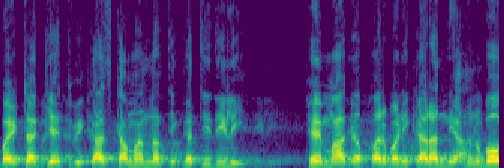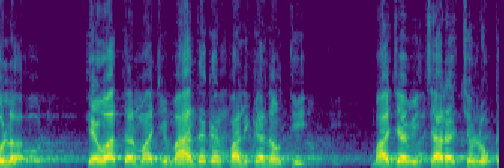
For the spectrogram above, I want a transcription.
बैठक घेत विकास कामांना ती गती दिली. हे मागं परभणीकरांनी अनुभवलं. तेव्हा तर माझी महानगरपालिका नव्हती. माझ्या विचाराचे लोक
